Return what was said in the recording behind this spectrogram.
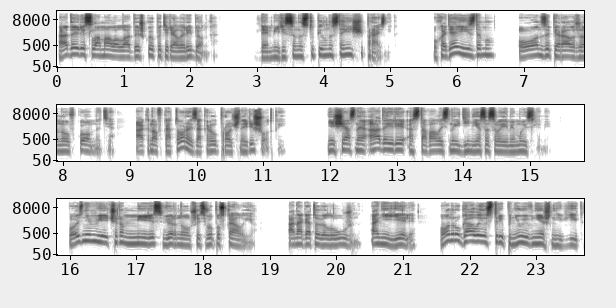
а Дэри сломала лодыжку и потеряла ребенка. Для Мириса наступил настоящий праздник. Уходя из дому, он запирал жену в комнате, окно в которой закрыл прочной решеткой. Несчастная Адайри оставалась наедине со своими мыслями. Поздним вечером Мирис, вернувшись, выпускал ее – она готовила ужин, они ели. Он ругал ее стряпню и внешний вид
